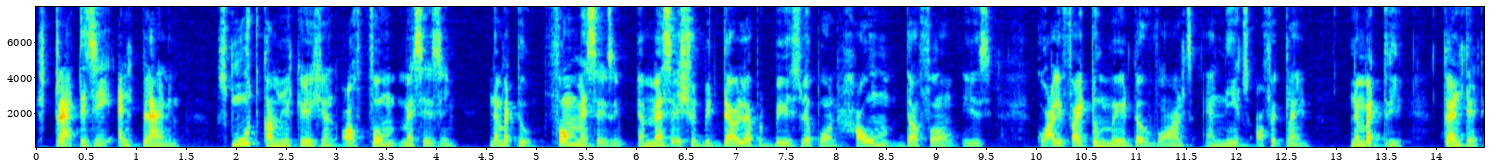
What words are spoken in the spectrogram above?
strategy and planning. Smooth communication of firm messaging number 2 firm messaging. A message should be developed based upon how the firm is qualified to meet the wants and needs of a client. Number 3 content.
